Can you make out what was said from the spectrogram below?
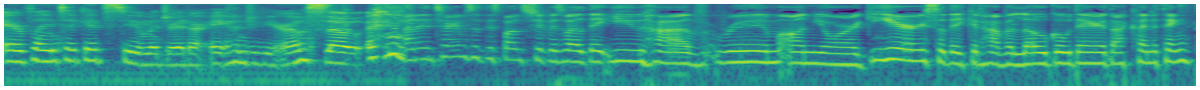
airplane tickets to Madrid are 800 euros. So and in terms of the sponsorship as well, that you have room on your gear so they could have a logo there, that kind of thing.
